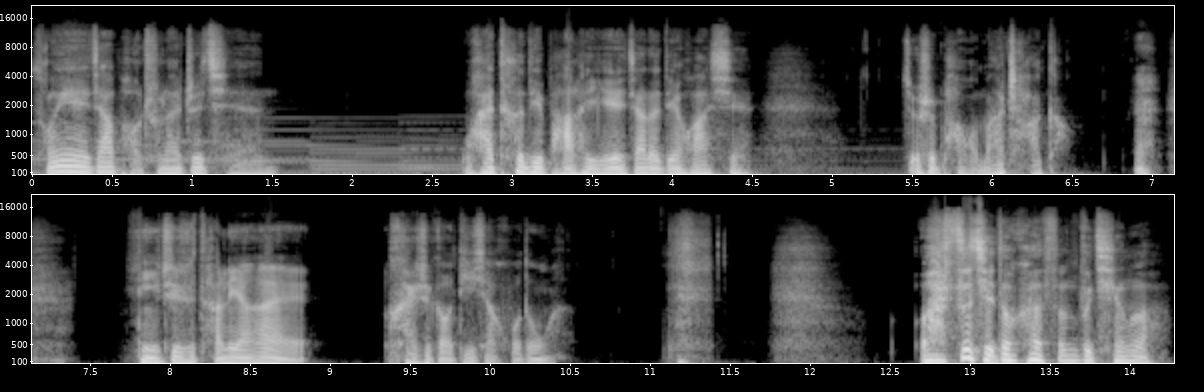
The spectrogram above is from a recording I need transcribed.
从爷爷家跑出来之前，我还特地拔了爷爷家的电话线，就是怕我妈查岗。哎，你这是谈恋爱，还是搞地下活动啊？我自己都快分不清了。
